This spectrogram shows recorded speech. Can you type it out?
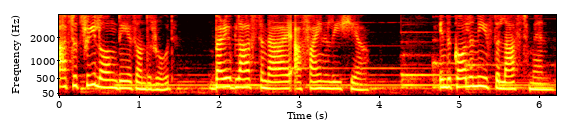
After three long days on the road, Berry Blast and I are finally here. In the colony of the last men.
